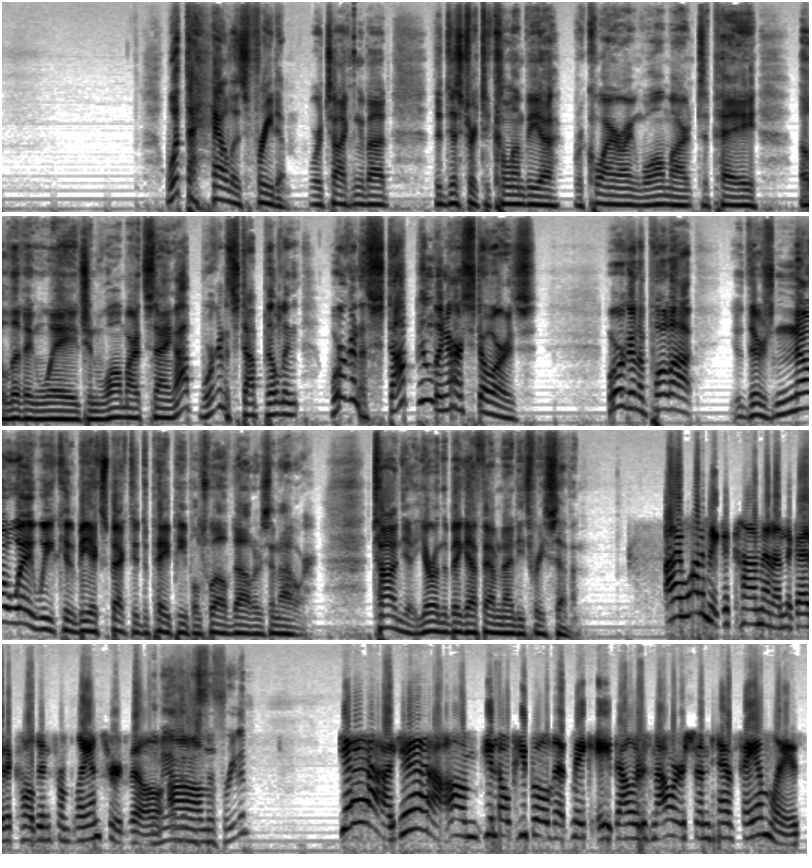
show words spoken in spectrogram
What the hell is freedom? We're talking about the District of Columbia requiring Walmart to pay a living wage and Walmart saying, "Up, we're going to stop building we're going to stop building our stores. We're going to pull out there's no way we can be expected to pay people $12 an hour." Tanya, you're on the Big FM 93.7. I want to make a comment on the guy that called in from Blanchardville. The man Um, for freedom? Yeah, yeah. Um, you know, people that make eight dollars an hour shouldn't have families.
